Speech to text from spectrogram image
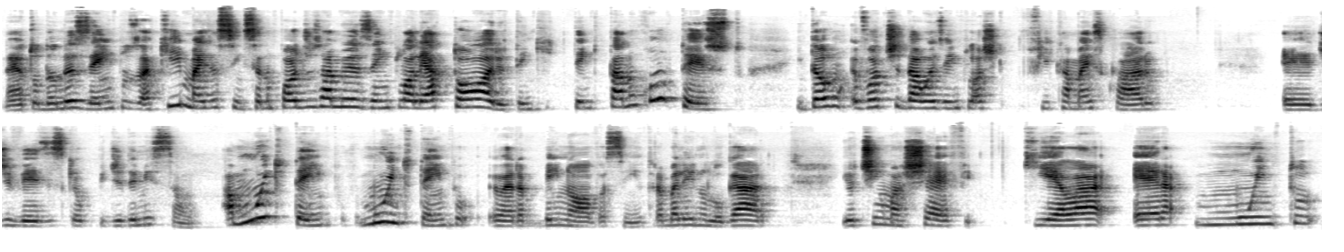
Né? Eu tô dando exemplos aqui, mas assim, você não pode usar meu exemplo aleatório, tem que tem que estar tá no contexto. Então, eu vou te dar um exemplo, acho que fica mais claro é, de vezes que eu pedi demissão. Há muito tempo, muito tempo, eu era bem nova, assim, eu trabalhei no lugar, eu tinha uma chefe que ela era muito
